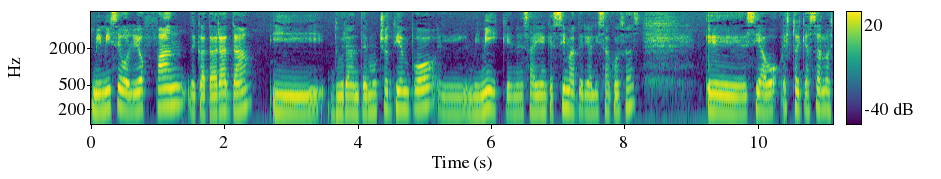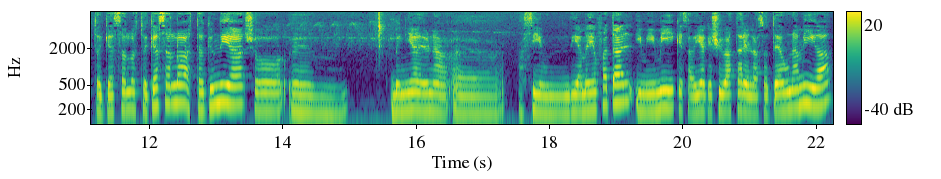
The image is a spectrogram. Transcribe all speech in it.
Mimi se volvió fan de Catarata y durante mucho tiempo el Mimi, quien es alguien que sí materializa cosas, eh, decía, oh, esto hay que hacerlo, esto hay que hacerlo, esto hay que hacerlo, hasta que un día yo em, venía de una, eh, así, un día medio fatal y Mimi, que sabía que yo iba a estar en la azotea de una amiga,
